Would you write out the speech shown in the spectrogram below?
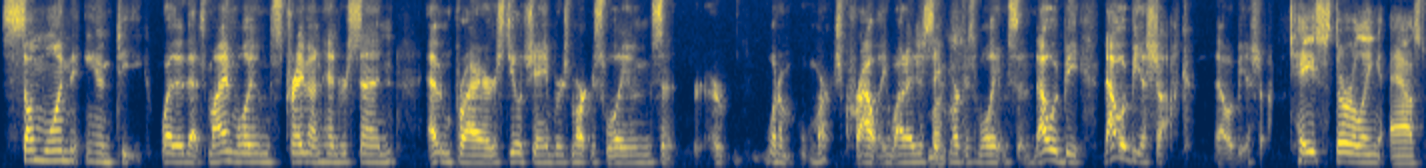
someone antique, whether that's Miyan Williams, TreVeyon Henderson, Evan Pryor, Steele Chambers, Marcus Williams, or, or what a Marcus Crowley. Why did I just say Marcus. Marcus Williamson? That would be that would be a shock that would be a shock. Case Sterling asked,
